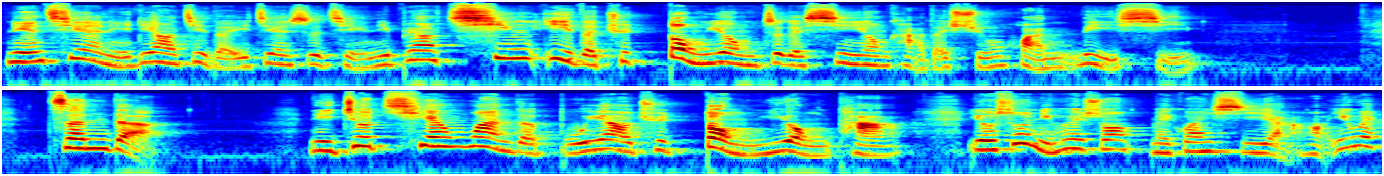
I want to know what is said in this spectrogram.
年轻人你一定要记得一件事情，你不要轻易的去动用这个信用卡的循环利息，真的。你就千万的不要去动用它。有时候你会说没关系呀，哈，因为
